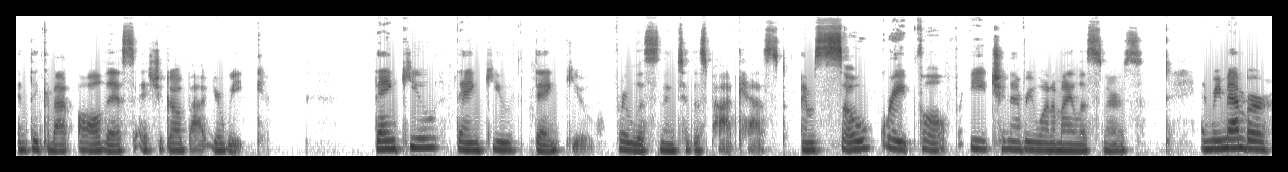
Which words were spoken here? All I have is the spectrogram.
and think about all this as you go about your week. Thank you, thank you, thank you for listening to this podcast. I'm so grateful for each and every one of my listeners. And remember,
